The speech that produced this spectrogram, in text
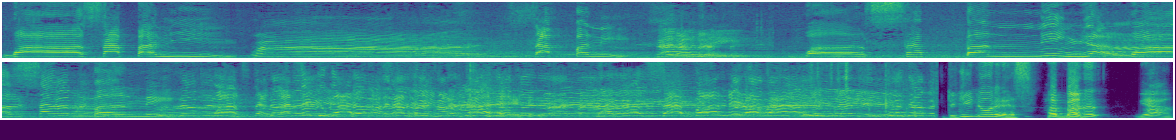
What's happening? What's happening? What's happening? Yeah, what's happening? What's that? That's it, you got it. What's happening? What's happening? All right. Did you notice? Of- Yeah,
